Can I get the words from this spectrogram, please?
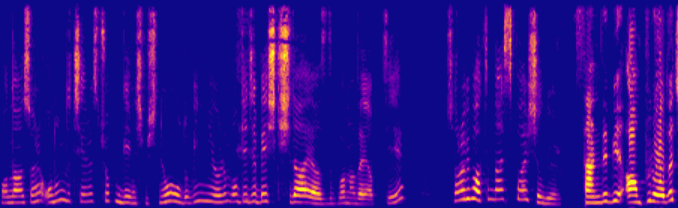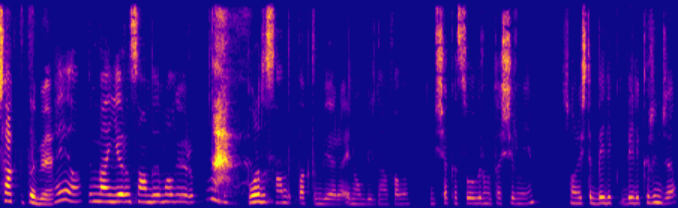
Ondan sonra onun da çevresi çok mu genişmiş ne oldu bilmiyorum. O gece 5 kişi daha yazdı bana da yap diye. Sonra bir baktım ben sipariş alıyorum. Sende bir ampul orada çaktı tabii. He ya ben yarın sandığımı alıyorum. Bu arada sandık baktım bir ara N11'den falan. Şakası olur mu taşır mıyım? Sonra işte beli, beli kırınca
